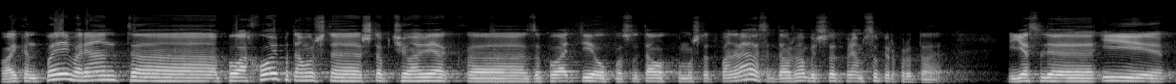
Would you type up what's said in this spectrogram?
Like and pay вариант э, плохой, потому что, чтобы человек э, заплатил после того, как ему что-то понравилось, это должно быть что-то прям супер крутое. Если, и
